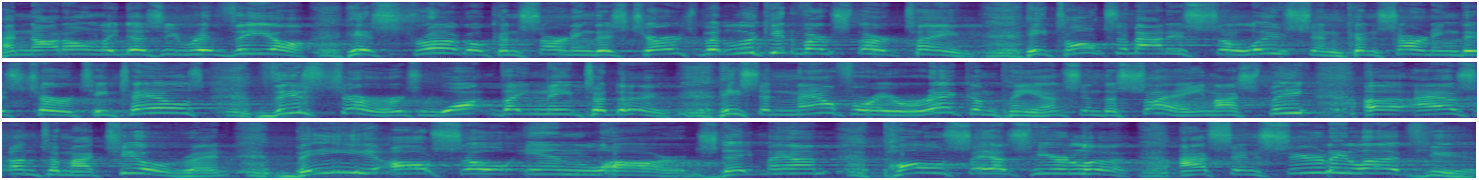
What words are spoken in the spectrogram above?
And not only does he reveal his struggle concerning this church, but look at verse 13. He talks about his solution concerning this church. He tells this church what they need to do. He said, Now for a record recompense in the same. I speak uh, as unto my children, be also enlarged. Amen. Paul says here, look, I sincerely love you,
